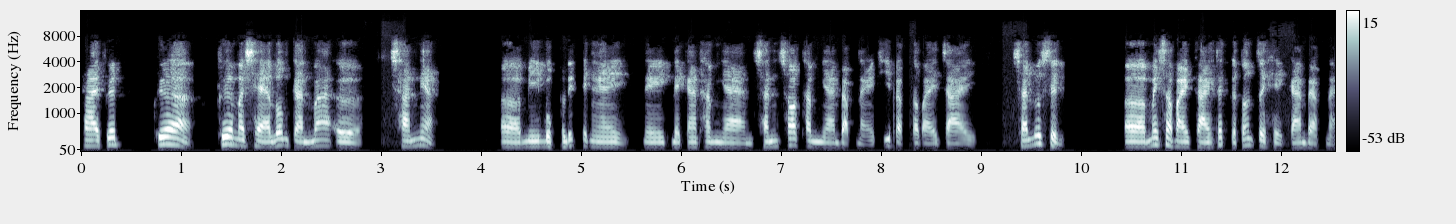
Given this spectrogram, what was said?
ใช่เพื่อเพื่อเพื่อมาแชร์ร่วมกันว่า เออ ฉันเนี่ยเอ่อมีบุคลิกเป็นไงในในการทำงาน ฉันชอบทำงานแบบไหนที่แบบสบายใจ ฉันรู้สึกเออไม่สบายใจถ้าเกิดต้องเจอเหตุการณ์แบบไหน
